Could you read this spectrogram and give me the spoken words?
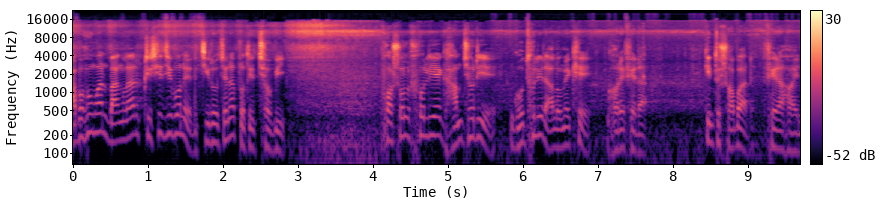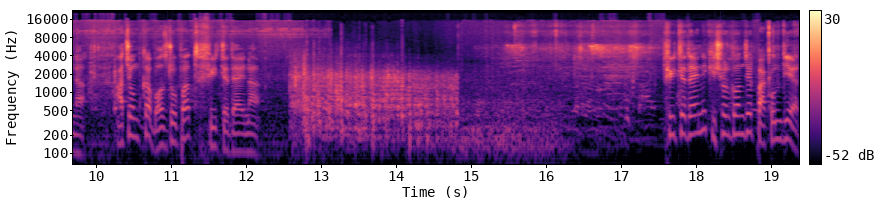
আবহমান বাংলার কৃষি জীবনের চিরচেনা প্রতিচ্ছবি। ফসল ফলিয়ে, ঘাম ঝরিয়ে, গোধূলির আলো মেখে ঘরে ফেরা। কিন্তু সবার ফেরা হয় না। আচমকা বজ্রপাত ফিরতে দেয় না। ফিরতে দেয়নি কিশোরগঞ্জের পাকুন্দিয়ার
